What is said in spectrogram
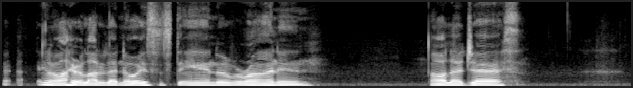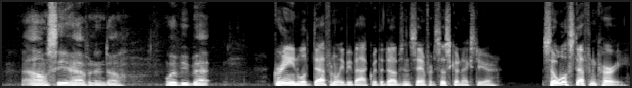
you know, I hear a lot of that noise. It's the end of a run and all that jazz. I don't see it happening though. We'll be back. Green will definitely be back with the Dubs in San Francisco next year. So will Stephen Curry.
